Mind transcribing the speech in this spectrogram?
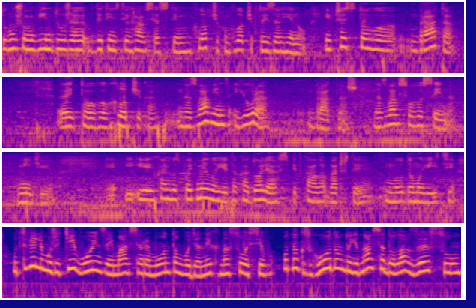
тому що він дуже в дитинстві грався з тим хлопчиком, хлопчик той загинув. І в честь того брата, е, того хлопчика, назвав він Юра, брат наш, назвав свого сина Мітію. І, і, і хай Господь милої, така доля спіткала, бачите, в молодому віці. У цивільному житті воїн займався ремонтом водяних насосів. Однак згодом доєднався до лав ЗСУ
